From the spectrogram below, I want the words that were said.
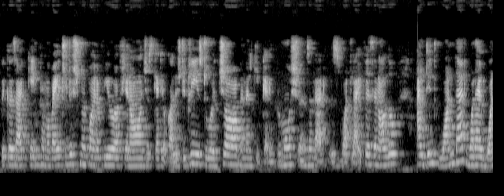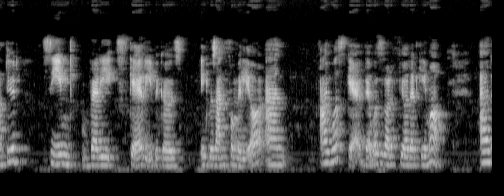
because I came from a very traditional point of view of, you know, just get your college degrees, do a job, and then keep getting promotions, and that is what life is. And although I didn't want that, what I wanted seemed very scary because it was unfamiliar and I was scared. There was a lot of fear that came up. And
